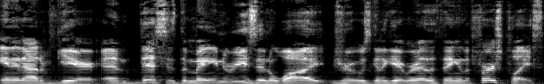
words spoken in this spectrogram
in and out of gear. And this is the main reason why Drew was going to get rid of the thing in the first place.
